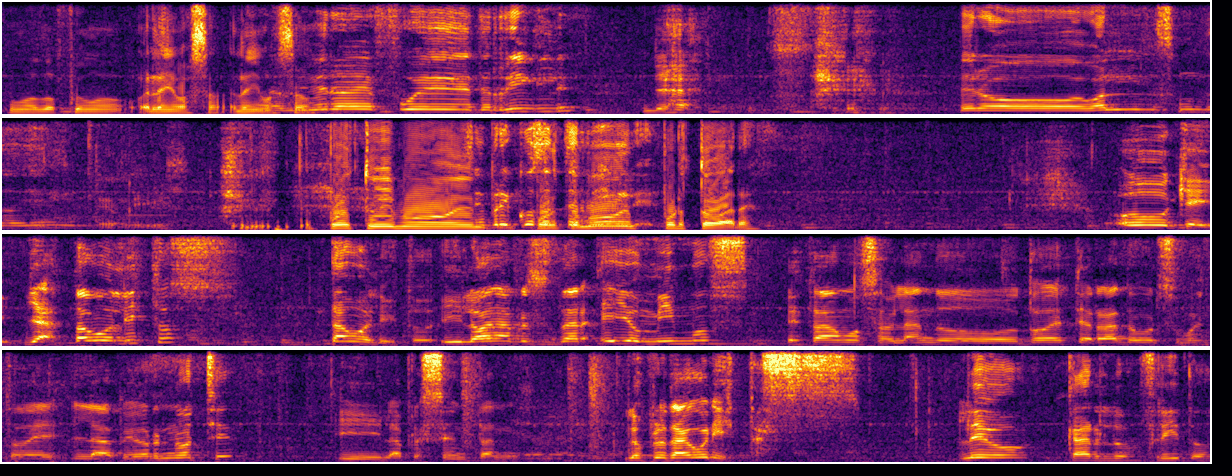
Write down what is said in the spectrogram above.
Fuimos dos, fuimos el año pasado. El año la pasado. primera vez fue terrible, Ya. pero igual la segunda bien. Después estuvimos en Puerto Montt, en Puerto Vara. Ok, ya, ¿estamos listos? Estamos listos. Y lo van a presentar ellos mismos. Estábamos hablando todo este rato, por supuesto, de La Peor Noche. Y la presentan los protagonistas. Leo, Carlos, Frito,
